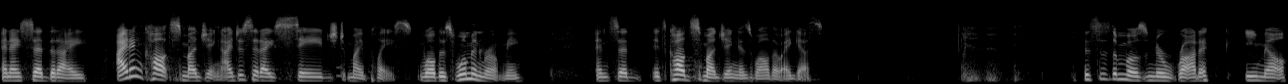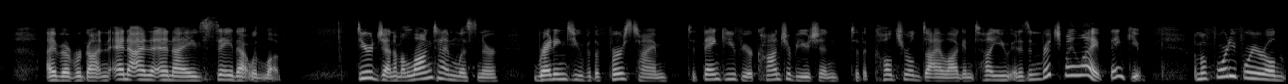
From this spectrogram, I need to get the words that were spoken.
And I said that I I didn't call it smudging. I just said I saged my place. Well, this woman wrote me and said it's called smudging as well, though, I guess. this is the most neurotic email I've ever gotten. And, and, and I say that with love. Dear Jen, I'm a longtime listener writing to you for the first time to thank you for your contribution to the cultural dialogue and tell you it has enriched my life. Thank you. I'm a 44 year old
